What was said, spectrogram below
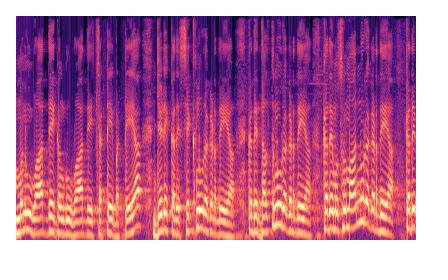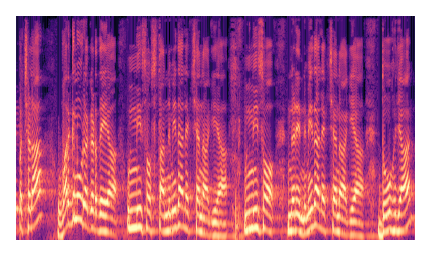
ਮਨੂਵਾਦ ਦੇ, ਗੰਗੂਵਾਦ ਦੇ ਚੱਟੇ ਬੱਟੇ ਆ, ਜਿਹੜੇ ਕਦੇ ਸਿੱਖ ਨੂੰ ਰਗੜਦੇ ਆ, ਕਦੇ ਦਲਤ ਨੂੰ ਰਗੜਦੇ ਆ, ਕਦੇ ਮੁਸਲਮਾਨ ਨੂੰ ਰਗੜਦੇ ਆ, ਕਦੇ ਪਛੜਾ ਵਰਗ ਨੂੰ ਰਗੜਦੇ ਆ। 1997 ਦਾ ਇਲੈਕਸ਼ਨ ਆ ਗਿਆ 1999 ਦਾ ਇਲੈਕਸ਼ਨ ਆ ਗਿਆ 2000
